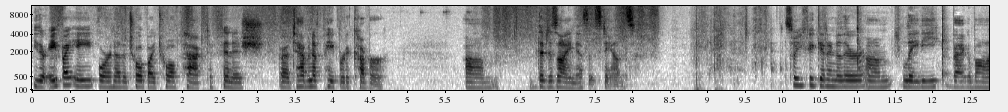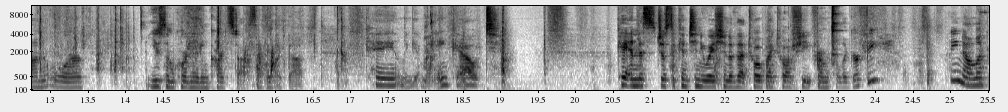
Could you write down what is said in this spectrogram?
either 8 by 8 or another 12 by 12 pack to finish, uh, to have enough paper to cover um, the design as it stands. So you could get another um, Lady Vagabond or use some coordinating cardstock, something like that. Okay, let me get my ink out. Okay, and this is just a continuation of that 12 by 12 sheet from Calligraphy. Hey, Nola.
